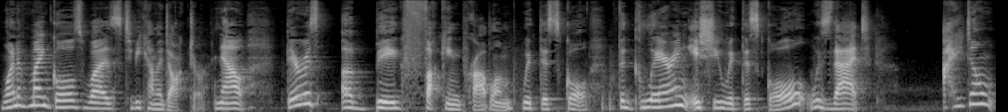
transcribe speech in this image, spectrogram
One of my goals was to become a doctor. Now, there was a big fucking problem with this goal. The glaring issue with this goal was that I don't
